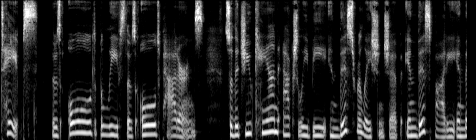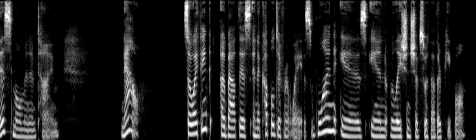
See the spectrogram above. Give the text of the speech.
tapes, those old beliefs, those old patterns so that you can actually be in this relationship, in this body, in this moment of time now. So I think about this in a couple different ways. One is in relationships with other people.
